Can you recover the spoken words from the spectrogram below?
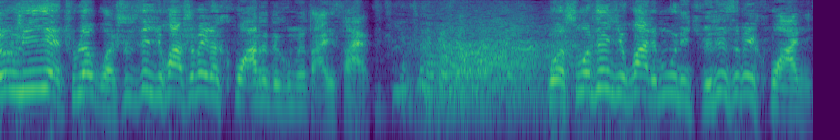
能理解出来，我是这句话是为了夸他的，公屏打一三。我说这句话的目的绝对是为夸你。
